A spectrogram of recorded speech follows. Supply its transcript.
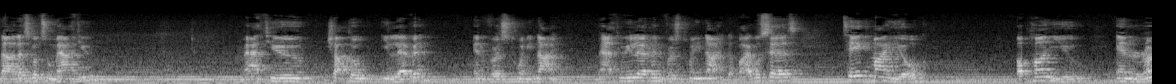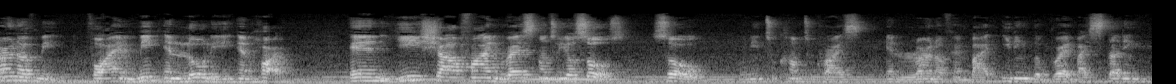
Now let's go to Matthew. Matthew chapter 11 and verse 29. Matthew 11 verse 29. The Bible says, Take my yoke upon you and learn of me, for I am meek and lowly in heart, and ye shall find rest unto your souls. So we need to come to Christ and learn of him by eating the bread, by studying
